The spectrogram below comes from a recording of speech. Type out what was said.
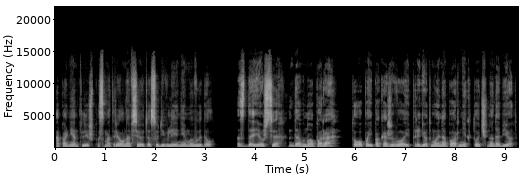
Оппонент лишь посмотрел на все это с удивлением и выдал. «Сдаешься? Давно пора. Топай, пока живой. Придет мой напарник, точно добьет».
